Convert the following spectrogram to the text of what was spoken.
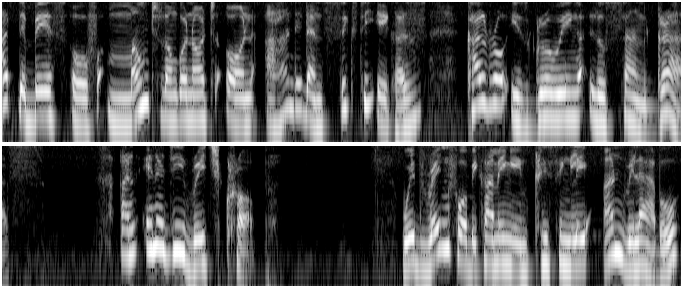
At the base of Mount Longonot on 160 acres, KALRO is growing Lucerne grass, an energy-rich crop. With rainfall becoming increasingly unreliable,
